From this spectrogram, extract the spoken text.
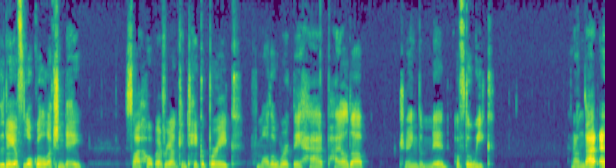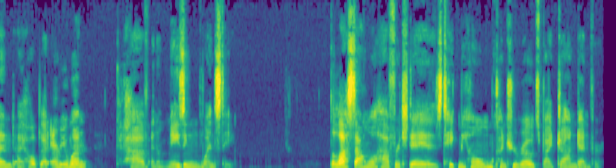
the day of local election day. So I hope everyone can take a break from all the work they had piled up during the mid of the week. And on that end, I hope that everyone could have an amazing Wednesday. The last song we'll have for today is Take Me Home Country Roads by John Denver.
